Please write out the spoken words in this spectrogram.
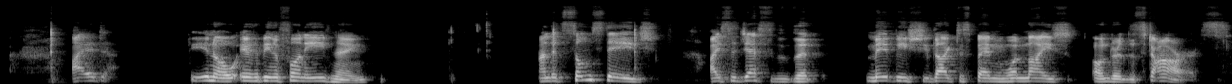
I'd, you know, it had been a fun evening. And at some stage, I suggested that maybe she'd like to spend one night under the stars.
